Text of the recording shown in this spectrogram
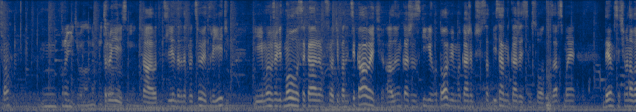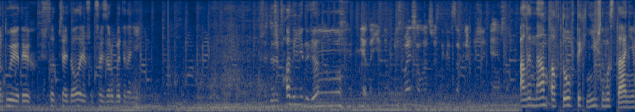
Що? Троїть вона не працює. Троїть. Так, от циліндр не працює, троїть. І ми вже відмовилися, кажемо, що типа не цікавить, але він каже, за скільки готові. Ми кажемо 650, він каже 700. Зараз ми дивимося, чи вона вартує тих 650 доларів, щоб щось заробити на ній. Щось дуже погано їде, ні? Ну, ні, та їде більш-менш, але щось таке. Але нам авто в технічному стані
